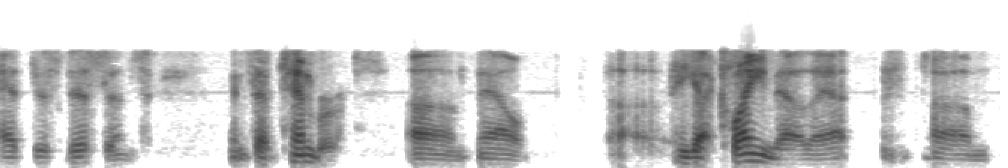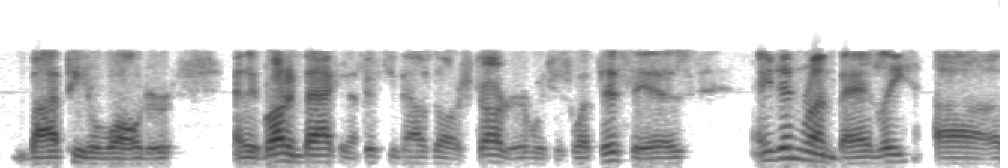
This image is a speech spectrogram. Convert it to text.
at this distance in September. Um, now uh, he got claimed out of that um, by Peter Walder, and they brought him back in a fifty thousand dollar starter, which is what this is. And he didn't run badly, uh,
